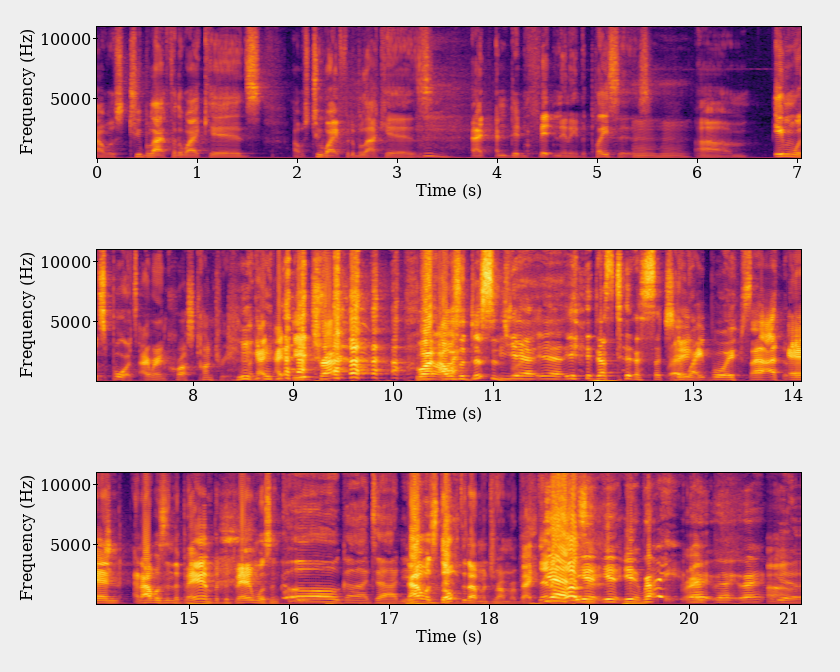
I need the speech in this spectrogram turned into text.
i was too black for the white kids. I was too white for the black kids. Mm. I, I didn't fit in any of the places. Um, even with sports i ran cross country. Like i, I did track but i was a distance runner. yeah, yeah, yeah. That's, that's such Right? a white boy side. and and i was in the band but the band wasn't cool oh God, Todd. Yeah, that was dope that i'm a drummer back then yeah, yeah, yeah, yeah. Right, Right? right, right, right. Um, yeah.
